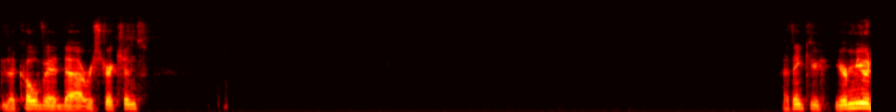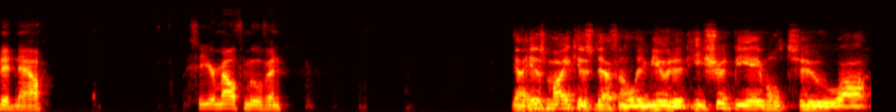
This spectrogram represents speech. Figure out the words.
the COVID uh, restrictions. I think you you're muted now. I see your mouth moving. Yeah, his mic is definitely muted. He should be able to uh,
